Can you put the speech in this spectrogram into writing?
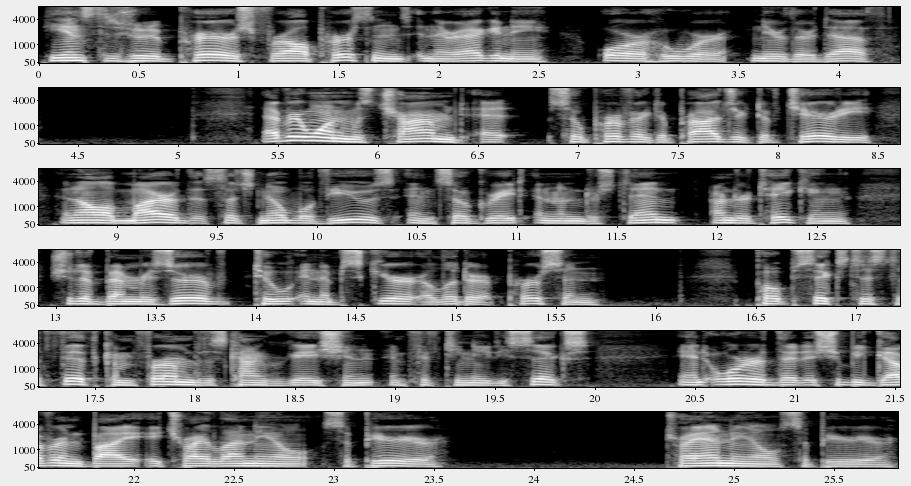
He instituted prayers for all persons in their agony or who were near their death. Everyone was charmed at so perfect a project of charity, and all admired that such noble views and so great an understand- undertaking should have been reserved to an obscure illiterate person. Pope Sixtus V confirmed this congregation in 1586 and ordered that it should be governed by a triennial superior. Triennial superior.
